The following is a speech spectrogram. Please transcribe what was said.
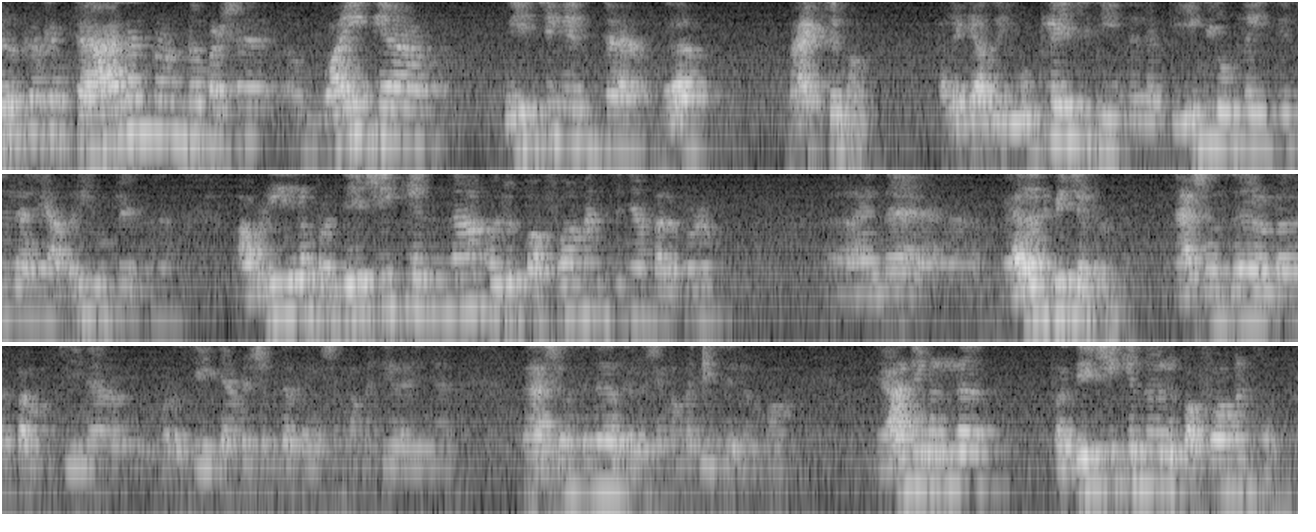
ഇവർക്കൊക്കെ ടാലന്റ് ഉണ്ട് പക്ഷെ why the are reaching in the maximum അല്ലെങ്കിൽ അത് യൂട്ടിലൈസ് ചെയ്യുന്നില്ല ടീം യൂട്ടിലൈസ് ചെയ്യുന്നില്ല അല്ലെങ്കിൽ അവർ യൂട്ടിലൈസ് ചെയ്യുന്ന അവരിൽ പ്രതീക്ഷിക്കുന്ന ഒരു പെർഫോമൻസ് ഞാൻ പലപ്പോഴും എന്നെ വേദനിപ്പിച്ചിട്ടുണ്ട്. നാഷണൽസുകളിൽ ഇപ്പം സീനിയർ സ്റ്റേറ്റ് ചാമ്പ്യൻഷിപ്പിന്റെ സെലക്ഷൻ കമ്മിറ്റി കഴിഞ്ഞ് നാഷണൽസിന്റെ സെലക്ഷൻ കമ്മിറ്റി ചെല്ലുമ്പം ഞാൻ ഇവരിൽ പ്രതീക്ഷിക്കുന്ന ഒരു പെർഫോമൻസ് ഉണ്ട്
